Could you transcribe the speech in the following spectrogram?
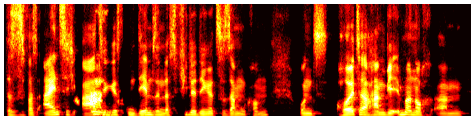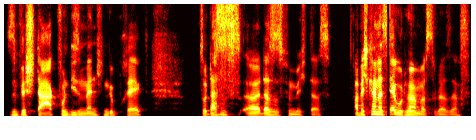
Das ist was Einzigartiges in dem Sinn, dass viele Dinge zusammenkommen. Und heute haben wir immer noch, ähm, sind wir stark von diesen Menschen geprägt. So, das ist, äh, das ist für mich das. Aber ich kann das sehr gut hören, was du da sagst.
